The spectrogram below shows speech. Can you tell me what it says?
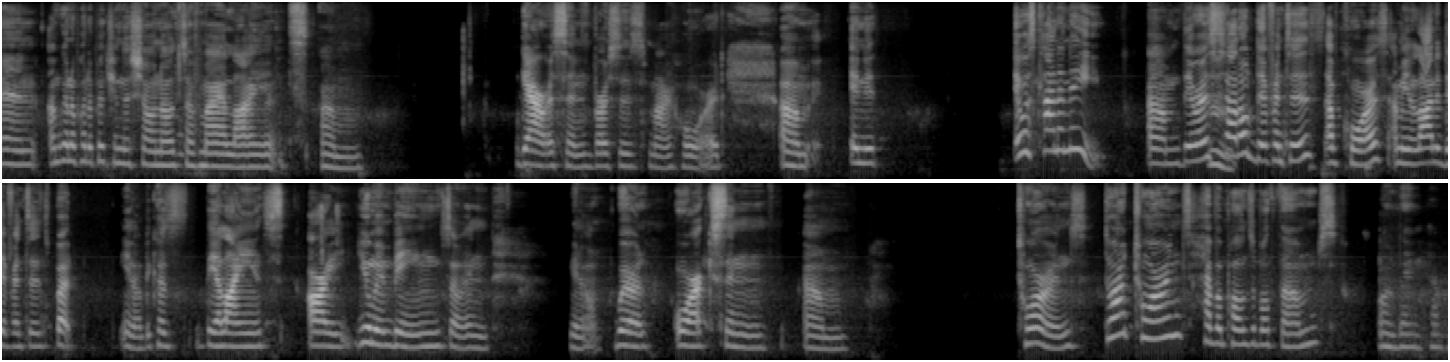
And I'm gonna put a picture in the show notes of my alliance um, garrison versus my horde, um, and it it was kind of neat. Um, there is subtle differences, of course. I mean, a lot of differences, but you know, because the alliance are human beings, so and you know, we're orcs and um. Do our Taurens have opposable thumbs, or do they have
